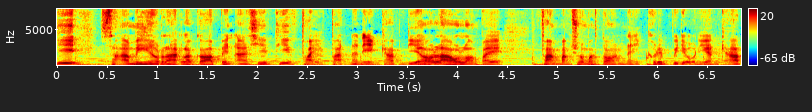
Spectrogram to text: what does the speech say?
ที่สามีรักแล้วก็เป็นอาชีพที่ใฝ่ฝันนั่นเองครับเดี๋ยวเราลองไป ฟังบางช่วงบางตอนในคลิปวิดีโอนี้กันครับ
